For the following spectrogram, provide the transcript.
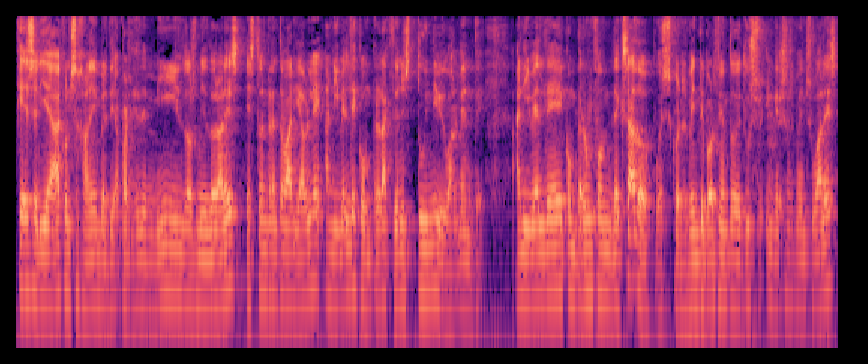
que sería aconsejable invertir a partir de 1.000, 2.000 dólares, esto en renta variable a nivel de comprar acciones tú individualmente. A nivel de comprar un fondo indexado, pues con el 20% de tus ingresos mensuales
